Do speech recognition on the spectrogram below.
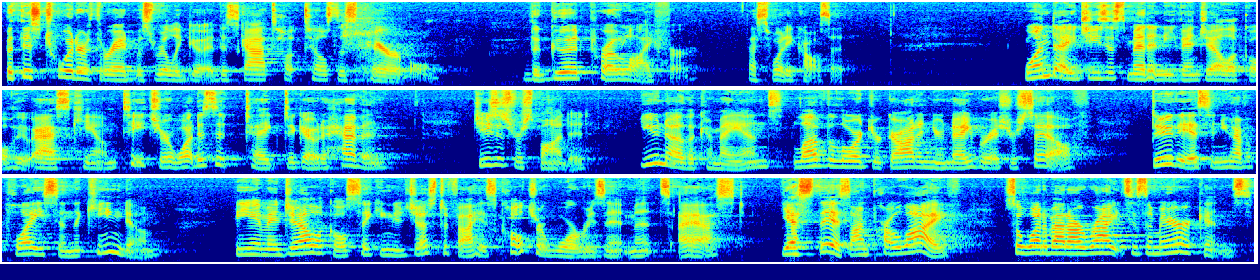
But this Twitter thread was really good. This guy t- tells this parable the good pro lifer. That's what he calls it. One day, Jesus met an evangelical who asked him, Teacher, what does it take to go to heaven? Jesus responded, You know the commands love the Lord your God and your neighbor as yourself. Do this, and you have a place in the kingdom. The evangelical, seeking to justify his culture war resentments, asked, Yes, this, I'm pro life. So what about our rights as Americans?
